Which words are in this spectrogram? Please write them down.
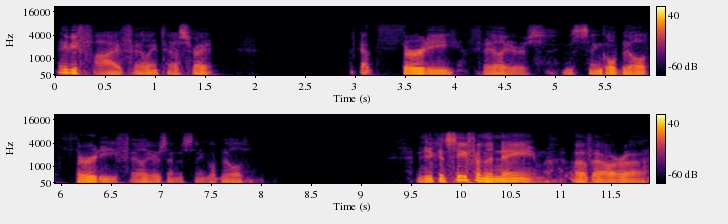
maybe five failing tests, right? I've got 30 failures in a single build, 30 failures in a single build. And you can see from the name of our, uh,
